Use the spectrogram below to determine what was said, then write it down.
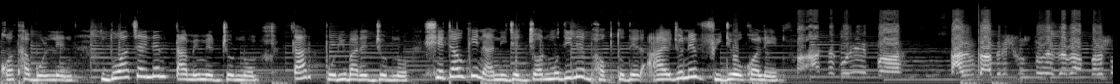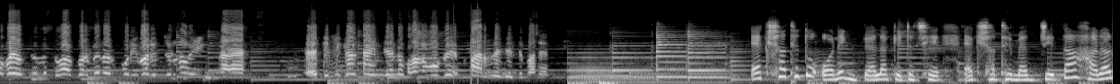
কথা বললেন, দোয়া চাইলেন তামিমের জন্য, তার পরিবারের জন্য। সেটাও কিনা নিজের জন্মদিনে ভক্তদের আয়োজনে ভিডিও কলে। আশা করি তালিম তাড়াতাড়ি সুস্থ হয়ে যাবে। আপনারা সবাই ওর জন্য দোয়া করবেন, ওর পরিবারের জন্য ওই ডিফিকাল্ট টাইম যেন ভালোভাবে পার হয়ে যেতে পারে। একসাথে তো অনেক বেলা কেটেছে। একসাথে ম্যাচ জেতা হারার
